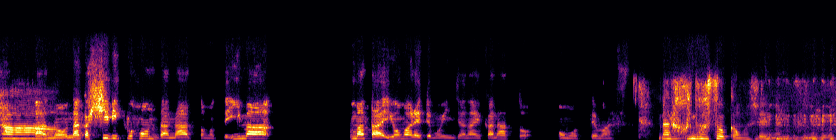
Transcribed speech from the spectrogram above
あのなんか響く本だなと思って今また読まれてもいいんじゃないかなと思ってます。なるほどそうかもしれないですね。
